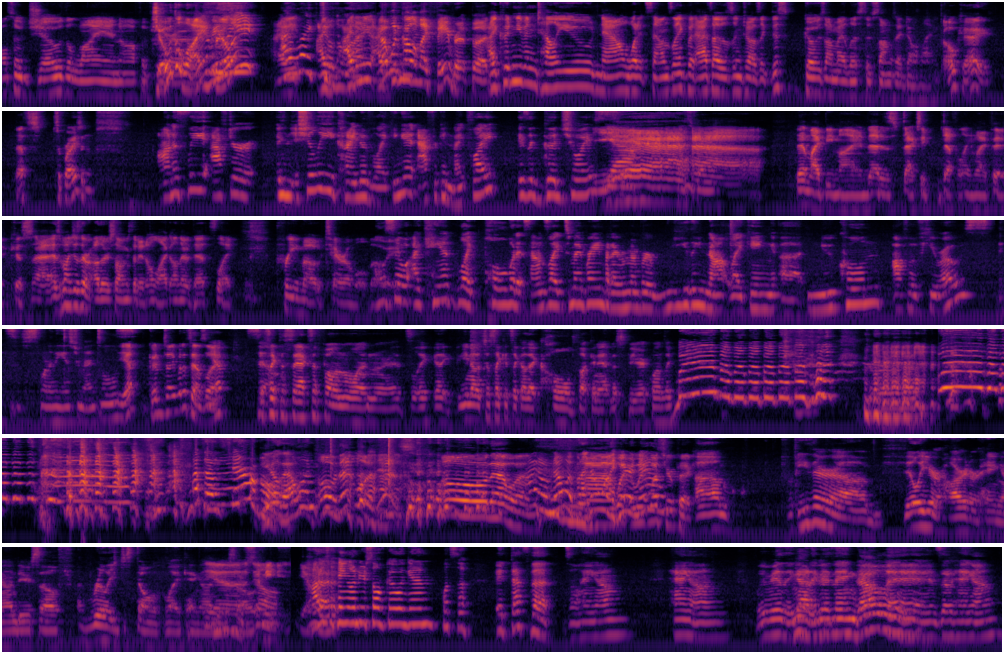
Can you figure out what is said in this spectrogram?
Also, Joe the Lion off of Joe the Lion? Really? Really? I like Joe the I don't Lion. even. I, I, wouldn't couldn't call it my favorite, but. I couldn't even tell you now what it sounds like, but as I was listening to it, I was like, this goes on my list of songs I don't like. okay. That's surprising. Honestly, after initially kind of liking it, African Night Flight is a good choice. Yeah. That might be mine. That is actually definitely my pick. Because uh, as much as there are other songs that I don't like on there, that's like primo terrible. Bowie. Also, I can't like pull what it sounds like to my brain, but I remember really not liking uh, Neuköln off of Heroes. It's just one of the instrumentals. yep, couldn't tell you what it sounds like. Yep. So, It's like the saxophone one where it's like, like you know, it's just like it's like all that cold fucking atmospheric one. It's like sounds terrible. you know that one? Oh, that one, yes. Oh, that one. I don't know it, but I don't Uh, want to hear it what- now. What's your pick? Um, either um, fill your heart or hang on to yourself. I really just don't like hang on to yourself. I mean, yeah. How does "Hang On to Yourself" go again? What's the? it. That's the so hang on, hang on. We really got a good thing going. So hang on,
